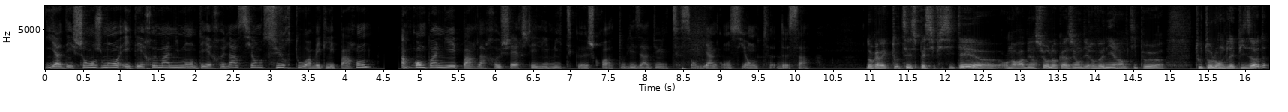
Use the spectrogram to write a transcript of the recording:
il y a des changements et des remaniements des relations, surtout avec les parents accompagné par la recherche des limites que je crois tous les adultes sont bien conscientes de ça. Donc avec toutes ces spécificités, euh, on aura bien sûr l'occasion d'y revenir un petit peu euh, tout au long de l'épisode.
